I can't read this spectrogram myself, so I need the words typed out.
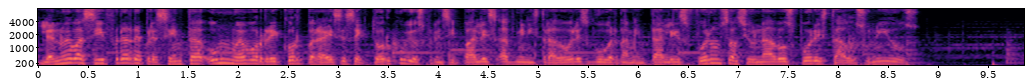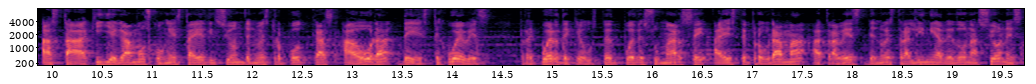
La nueva cifra representa un nuevo récord para ese sector cuyos principales administradores gubernamentales fueron sancionados por Estados Unidos. Hasta aquí llegamos con esta edición de nuestro podcast ahora de este jueves. Recuerde que usted puede sumarse a este programa a través de nuestra línea de donaciones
